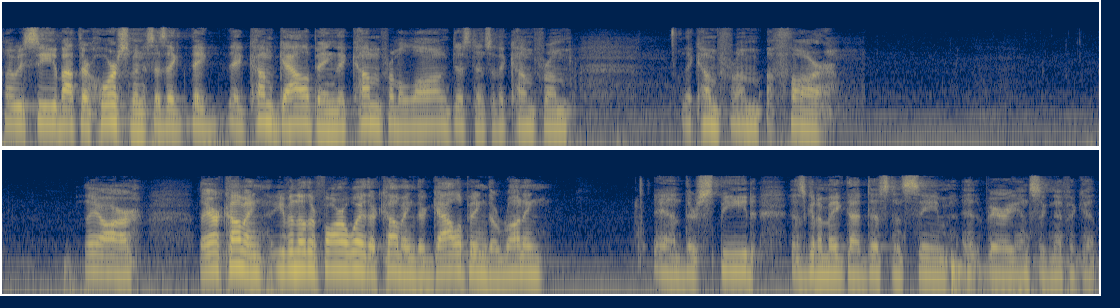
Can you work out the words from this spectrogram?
What we see about their horsemen, it says they, they, they come galloping, they come from a long distance, or they come from they come from afar. They are they are coming, even though they're far away, they're coming. They're galloping, they're running, and their speed is going to make that distance seem very insignificant.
